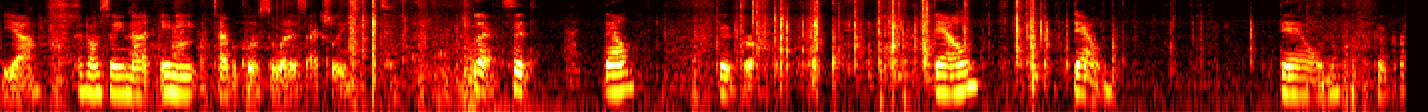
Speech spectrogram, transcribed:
Yeah, if I'm saying that any type of close to what it's actually. Blair, sit. Down. Good girl. Down. Down. Down. Good girl.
